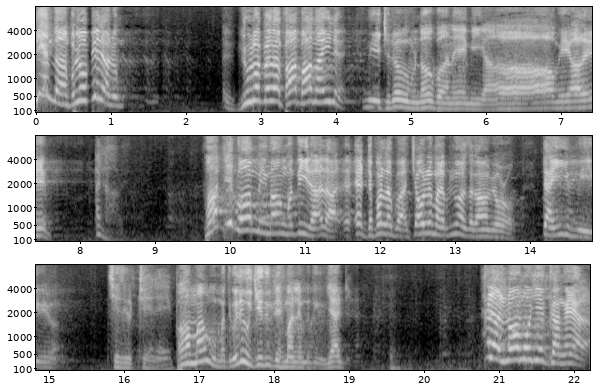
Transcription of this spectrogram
နင့်သာဘလို့ပြစ်တာလို့လူလိုပြောတာဘာဘာသာကြီးနဲ့မေကျွန်တော်မနှောပါနဲ့မေအာမေရလေအဲ့ဒါပဲ ဘာဖြစ်သွားမိမောင်းမသိတာအဲ့ဒါအဲ့အဲ့တစ်ပတ်လောက်ကအကြောင်းထဲမှာဘယ်သူမှစကားမပြောတော့တိုင်ကြီးမေးပြီးတော့ကျေးဇူးတင်တယ်ဘာမှမသိဘူးသူကျေးဇူးတင်မှလည်းမသိဘူးရမ်းတယ်အဲ့ဒါလွန်မိုးချင်းခံခဲ့ရတာ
